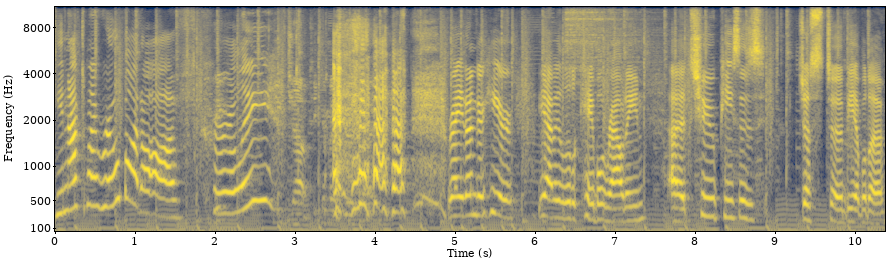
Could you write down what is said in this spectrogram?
You knocked my robot off, Curly. right under here, you have a little cable routing, uh, two pieces just to be able to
